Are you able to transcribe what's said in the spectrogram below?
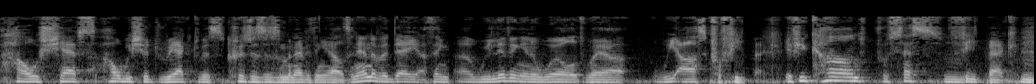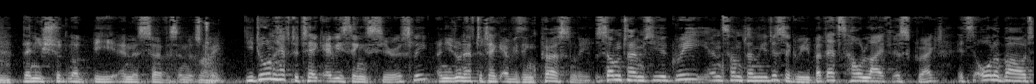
how chefs, how we should react with criticism and everything else. And at the end of the day, I think uh, we're living in a world where we ask for feedback. If you can't process hmm. feedback, hmm. then you should not be in the service industry. You don't have to take everything seriously and you don't have to take everything personally. Sometimes you agree and sometimes you disagree, but that's how life is, correct? It's all about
